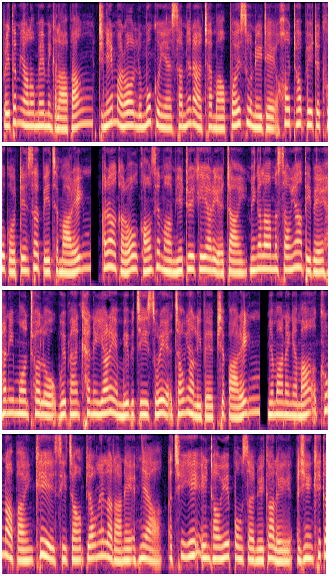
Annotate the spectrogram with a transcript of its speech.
ပရိသတ်များလုံးပဲမင်္ဂလာပါဒီနေ့မှာတော့လူမှုကွန်ရက်စာမျက်နှာထက်မှာပွဲစုနေတဲ့ hot topic တစ်ခုကိုတင်ဆက်ပေးချင်ပါတယ် အဲ့ဒါကတော့ခေါင်းစဉ်မှာမြင်တွေ့ခဲ့ရတဲ့အတိုင်းမင်္ဂလာမဆောင်ရသေးပဲဟန်နီမွန်ထွက်လို့ဝေဖန်ခံနေရတဲ့မေပကြီးဆိုတဲ့အကြောင်းအရာလေးပဲဖြစ်ပါတယ်မြန်မာနိုင်ငံမှာအခုနောက်ပိုင်း KAC ကြောင့်ပြောင်းလဲလာတာနဲ့အမျှအခြေရေးအိမ်ထောင်ရေးပုံစံတွေကလည်းအရင်ခေတ်က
